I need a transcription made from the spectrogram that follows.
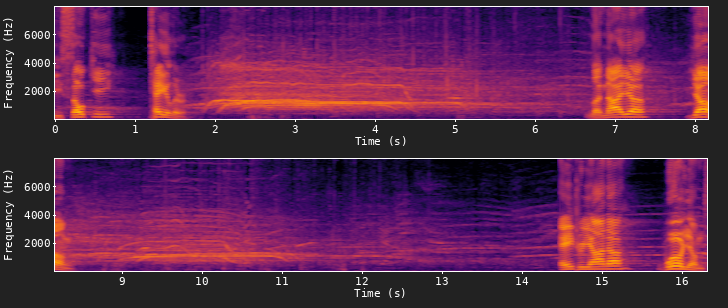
Isoki Taylor. Lanaya Young. Adriana Williams.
